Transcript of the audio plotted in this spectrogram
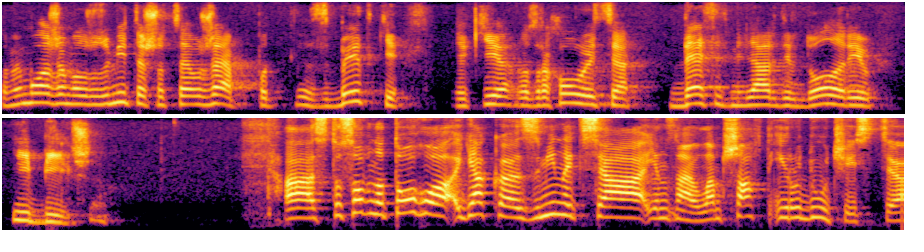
то ми можемо зрозуміти, що це вже збитки, які розраховуються 10 мільярдів доларів і більше. Стосовно того, як е, зміниться, я не знаю, ландшафт і родючість, е,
